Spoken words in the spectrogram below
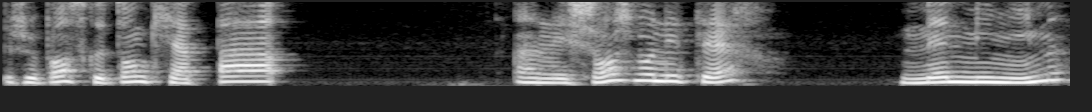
je pense que tant qu'il n'y a pas un échange monétaire même minime,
